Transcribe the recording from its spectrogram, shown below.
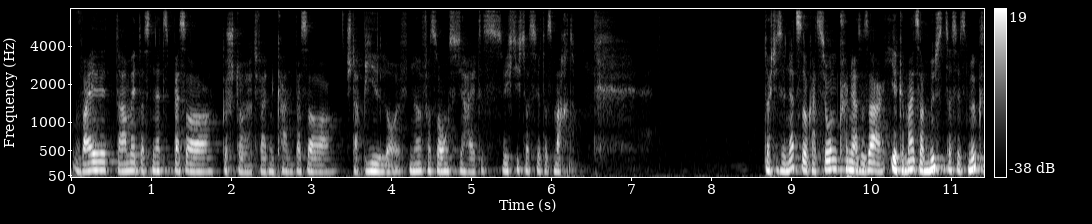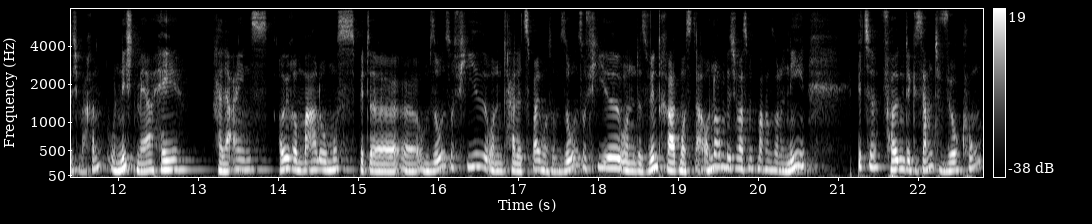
weil damit das Netz besser gesteuert werden kann, besser stabil läuft. Ne? Versorgungssicherheit ist wichtig, dass ihr das macht. Durch diese Netzlokation können wir also sagen, ihr gemeinsam müsst das jetzt möglich machen und nicht mehr, hey, Halle 1, eure Malo muss bitte äh, um so und so viel und Halle 2 muss um so und so viel und das Windrad muss da auch noch ein bisschen was mitmachen, sondern nee, bitte folgende Gesamtwirkung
